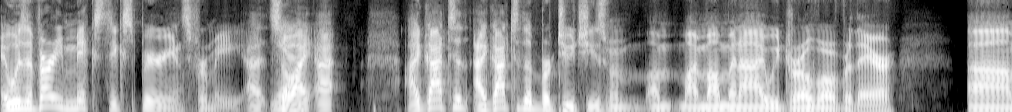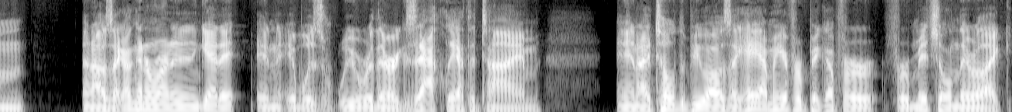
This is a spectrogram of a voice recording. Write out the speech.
it was a very mixed experience for me. Uh, so Yeah. I, I I got to I got to the Bertucci's when um, my mom and I we drove over there. Um and I was like I'm going to run in and get it and it was we were there exactly at the time. And I told the people I was like, "Hey, I'm here for pickup for for Mitchell," and they were like,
